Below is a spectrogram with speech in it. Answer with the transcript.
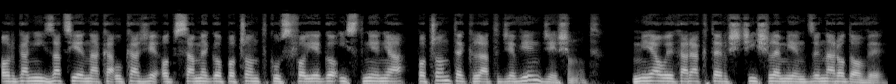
Organizacje na Kaukazie od samego początku swojego istnienia, początek lat 90, miały charakter ściśle międzynarodowy.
